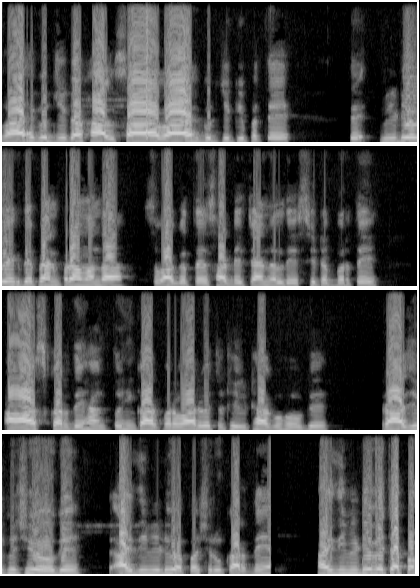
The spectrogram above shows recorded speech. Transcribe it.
ਵਾਹਿਗੁਰੂ ਜੀ ਕਾ ਖਾਲਸਾ, ਵਾਹਿਗੁਰੂ ਜੀ ਕੀ ਫਤਿਹ। ਤੇ ਵੀਡੀਓ ਵੇਖਦੇ ਭੈਣ ਭਰਾਵਾਂ ਦਾ ਸਵਾਗਤ ਹੈ ਸਾਡੇ ਚੈਨਲ ਦੇਸੀ ਟੱਬਰ ਤੇ। ਆਸ ਕਰਦੇ ਹਾਂ ਤੁਸੀਂ ਘਰ ਪਰਿਵਾਰ ਵਿੱਚ ਠੀਕ ਠਾਕ ਹੋਗੇ ਰਾਜੀ ਖੁਸ਼ੀ ਹੋਗੇ ਅੱਜ ਦੀ ਵੀਡੀਓ ਆਪਾਂ ਸ਼ੁਰੂ ਕਰਦੇ ਹਾਂ। ਅੱਜ ਦੀ ਵੀਡੀਓ ਵਿੱਚ ਆਪਾਂ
